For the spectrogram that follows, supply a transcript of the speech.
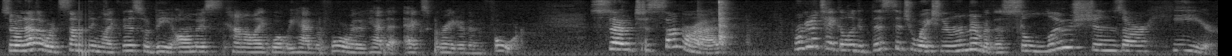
So in other words, something like this would be almost kind of like what we had before where we had that X greater than 4. So to summarize, we're going to take a look at this situation and remember the solutions are here.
